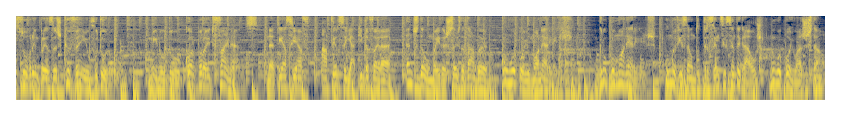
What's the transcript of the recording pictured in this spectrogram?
sobre empresas que veem o futuro. Minuto Corporate Finance na TSF, à terça e à quinta-feira, antes da uma e das seis da tarde, com o apoio Moneris. Grupo Moneris, uma visão de 360 graus no apoio à gestão.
